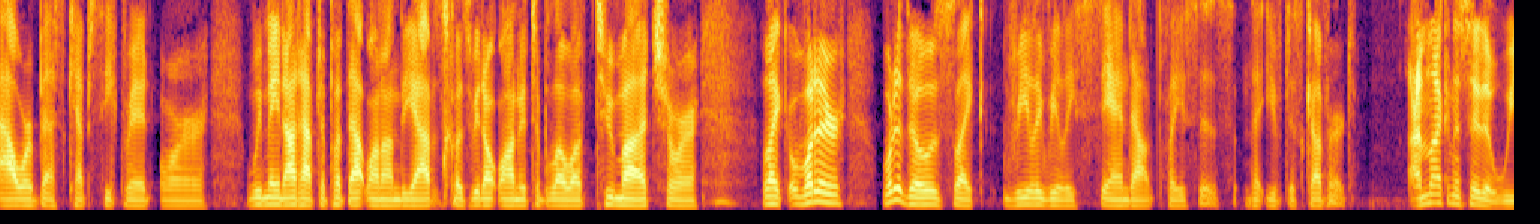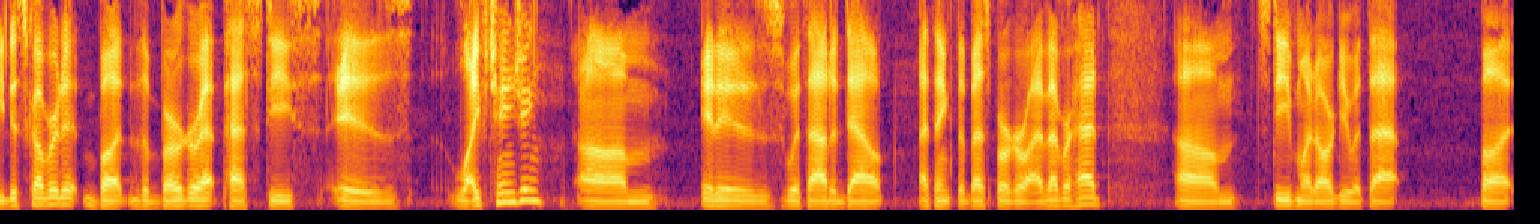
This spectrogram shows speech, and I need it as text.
our best kept secret, or we may not have to put that one on the apps because we don't want it to blow up too much, or like what are what are those like really, really standout places that you've discovered? I'm not going to say that we discovered it, but the burger at Pastis is life changing. Um, it is without a doubt, I think, the best burger I've ever had. Um, Steve might argue with that, but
